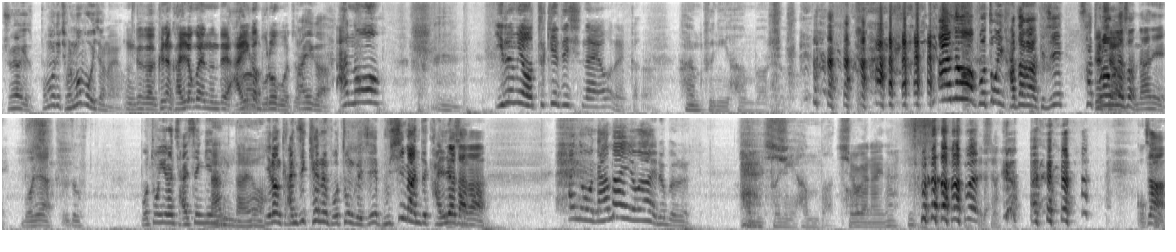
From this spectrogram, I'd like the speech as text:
중요한 게 보면 되게 젊어 보이잖아요. 음, 그러니까 그냥 가려고 했는데 아이가 어. 물어보죠. 아이가. 아노 이름이 어떻게 되시나요? 그러니까 험프니 험버터. 아노 보통 이 가다가 그지 사. 돌아오면서 나니 뭐냐. 보통 이런 잘생긴 난다요. 이런 간직해는 보통 그지 무심한 듯 가려다가 아노 남아요 이러면 험프니 험버터. 쇼가 나이나. 자.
